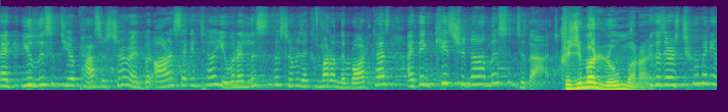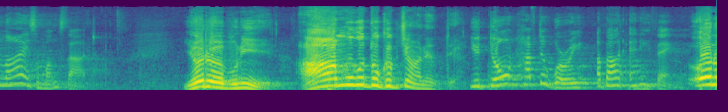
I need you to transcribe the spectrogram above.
And you listen to your pastor's sermon, but honest, I can tell you, when I listen to the sermons that come out on the broadcast, I think kids should not listen to that 거짓말이 너무 많아요. because there's too many lies amongst that. 여러분이 아무것도 걱정 안 해도 돼요. You don't have to worry about anything 어느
